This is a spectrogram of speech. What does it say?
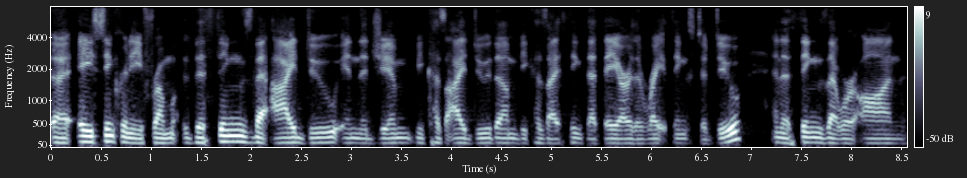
uh, asynchrony from the things that I do in the gym because I do them because I think that they are the right things to do, and the things that were on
